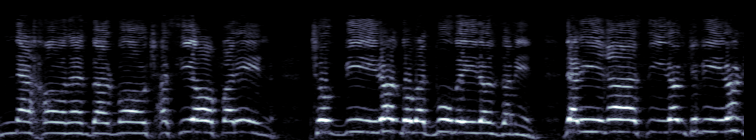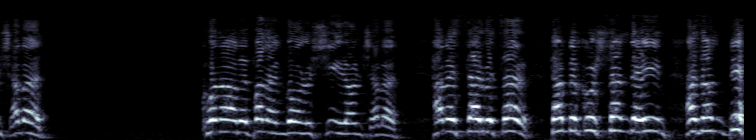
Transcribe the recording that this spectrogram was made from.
نخوانند بر ما کسی آفرین چو ویران بود بوم ایران زمین. دریغ است ایران که ویران شود. کنام پلنگان و شیران شود. همه سر به سر تن به کشتن دهیم از آن به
